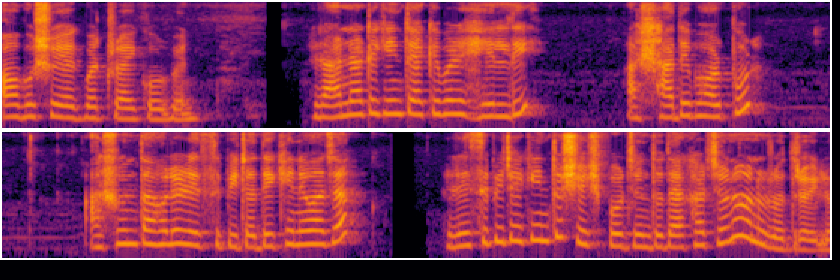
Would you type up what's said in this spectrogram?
অবশ্যই একবার ট্রাই করবেন। রান্নাটা কিন্তু একেবারে হেলদি আর স্বাদে ভরপুর। আসুন তাহলে রেসিপিটা দেখে নেওয়া যাক। রেসিপিটা কিন্তু শেষ পর্যন্ত দেখার জন্য অনুরোধ রইল।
